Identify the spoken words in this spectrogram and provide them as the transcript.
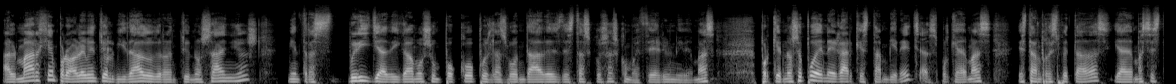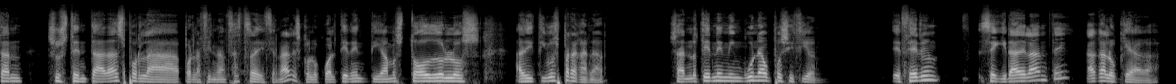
al margen, probablemente olvidado durante unos años, mientras brilla, digamos, un poco pues las bondades de estas cosas como Ethereum y demás, porque no se puede negar que están bien hechas, porque además están respetadas y además están sustentadas por la por las finanzas tradicionales, con lo cual tienen, digamos, todos los aditivos para ganar. O sea, no tiene ninguna oposición. Ethereum seguirá adelante, haga lo que haga,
